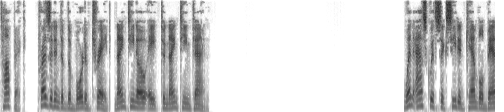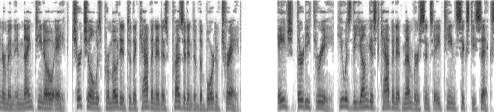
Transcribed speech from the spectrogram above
Topic: President of the Board of Trade, 1908 to 1910. When Asquith succeeded Campbell Bannerman in 1908, Churchill was promoted to the cabinet as president of the Board of Trade. Aged 33, he was the youngest cabinet member since 1866.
